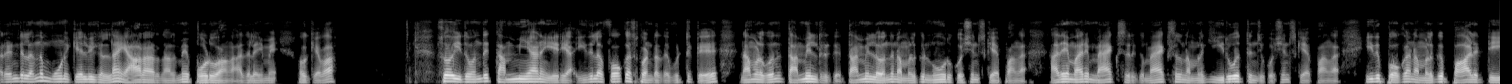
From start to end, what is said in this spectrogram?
2லேருந்து 3 கேள்விகள் தான் யாராக இருந்தாலுமே போடுவாங்க அதுலேயுமே ஓகேவா? ஸோ, இது வந்து கம்மியான ஏரியா. இதில் ஃபோக்கஸ் பண்ணுறதை விட்டுட்டு, நம்மளுக்கு வந்து தமிழ் இருக்குது தமிழில் வந்து நம்மளுக்கு நூறு கொஷின்ஸ் கேட்பாங்க. அதே மாதிரி மேக்ஸ் இருக்குது மேக்ஸில் நம்மளுக்கு இருபத்தஞ்சு கொஷின்ஸ் கேட்பாங்க. இது போக நம்மளுக்கு பாலிட்டி,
